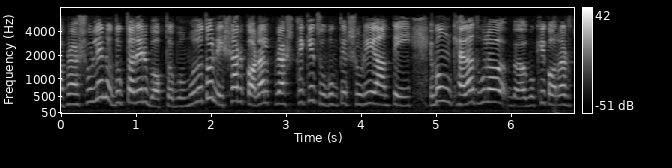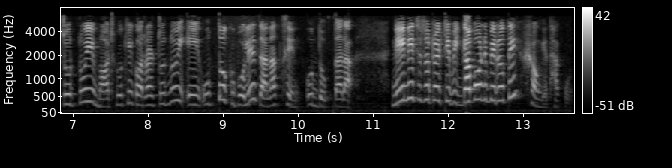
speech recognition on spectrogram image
আপনারা শুনলেন উদ্যোক্তাদের বক্তব্য। মূলত নেশার করাল ক্রাশ থেকে যুবকদের সরিয়ে আনতেই এবং খেলাধুলা মুখী করার জন্যই মাঠমুখী করার জন্যই এই উদ্যোগ বলে জানাচ্ছেন উদ্যোক্তারা। নিয়ে নিচ্ছে ছোট একটি বিজ্ঞাপন বিরতি সঙ্গে থাকুন।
